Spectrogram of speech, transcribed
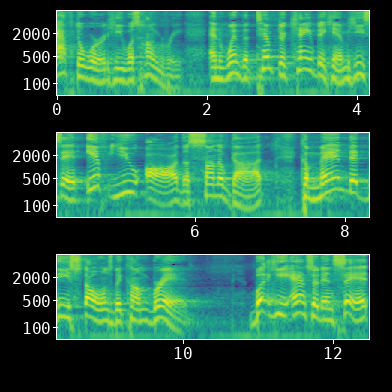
Afterward, he was hungry. And when the tempter came to him, he said, If you are the Son of God, command that these stones become bread. But he answered and said,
